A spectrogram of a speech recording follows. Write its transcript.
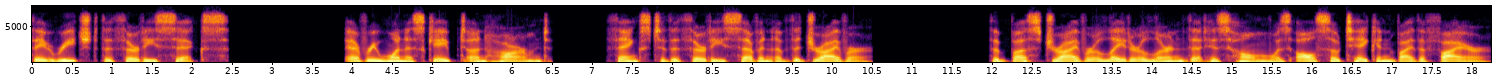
they reached the 36. Everyone escaped unharmed, thanks to the 37 of the driver. The bus driver later learned that his home was also taken by the fire.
